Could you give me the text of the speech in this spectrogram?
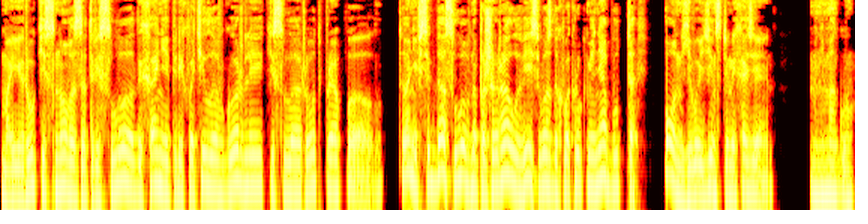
Мои руки снова затрясло, дыхание перехватило в горле, кислород пропал. Тони всегда словно пожирал весь воздух вокруг меня, будто он его единственный хозяин. «Не могу».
